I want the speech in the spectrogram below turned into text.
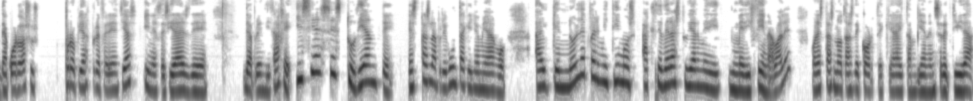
de acuerdo a sus propias preferencias y necesidades de, de aprendizaje. Y si ese estudiante esta es la pregunta que yo me hago. Al que no le permitimos acceder a estudiar medicina, ¿vale? Con estas notas de corte que hay también en selectividad,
